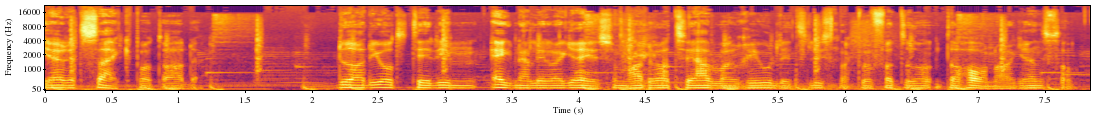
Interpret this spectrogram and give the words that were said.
Jag är rätt säker på att du hade. Du hade gjort det till din egna lilla grej som hade varit så jävla roligt att lyssna på för att du inte har några gränser.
